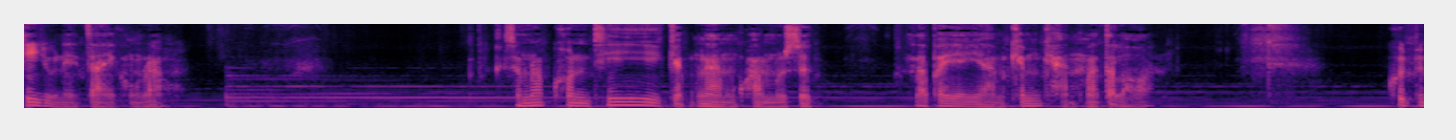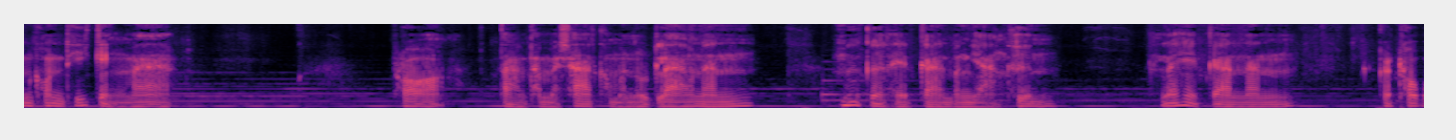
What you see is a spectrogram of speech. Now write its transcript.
ที่อยู่ในใจของเราสำหรับคนที่เก็บงามความรู้สึก และพยายามเข้มแข็งมาตลอด คุณเป็นคนที่เก่งมาก เพราะตามธรรมชาติของมนุษย์แล้วนั้น เมื่อเกิดเหตุการณ์บางอย่างขึ้น และเหตุการณ์นั้นกระทบ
